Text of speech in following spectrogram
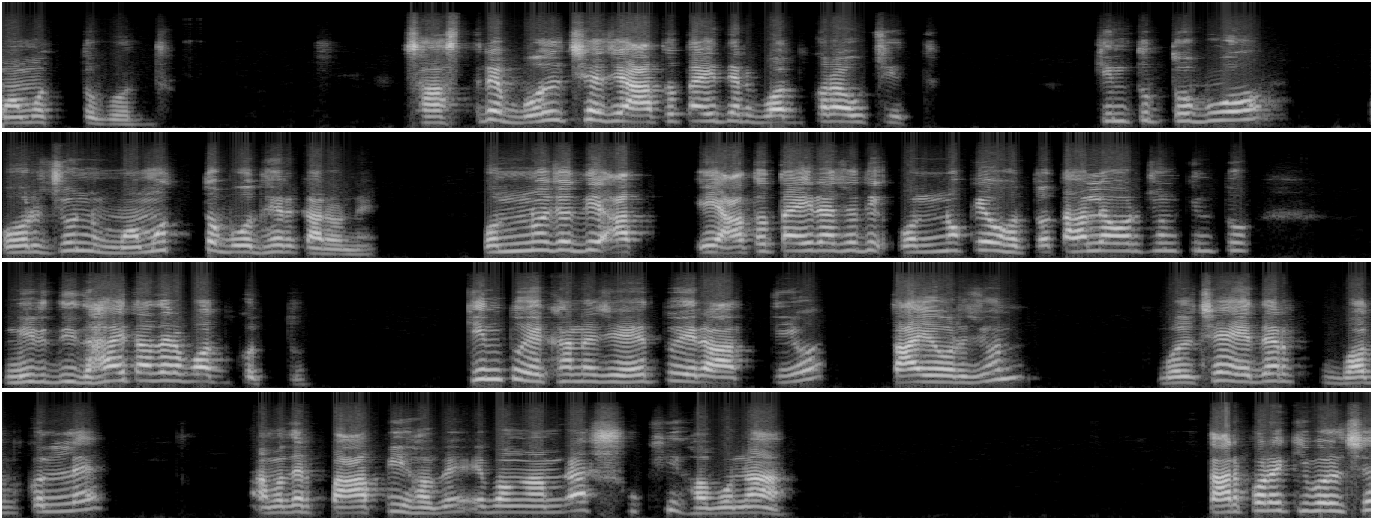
মমত্ব বোধ। শাস্ত্রে বলছে যে আততায়ীদের বধ করা উচিত। কিন্তু তবুও অর্জুন মমত্ব বোধের কারণে। অন্য যদি এই আততায়ীরা যদি অন্য কেউ হতো, তাহলে অর্জুন কিন্তু নির্দ্বিধায় তাদের বধ করত। কিন্তু এখানে যেহেতু এরা আত্মীয়, তাই অর্জুন বলছে, এদের বধ করলে আমাদের পাপই হবে এবং আমরা সুখী হব না। তারপরে কি বলছে?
